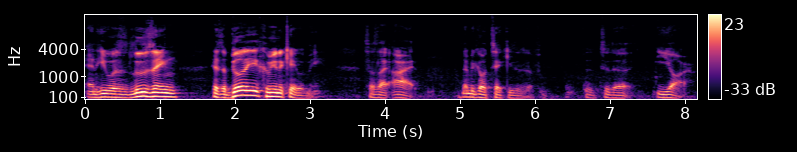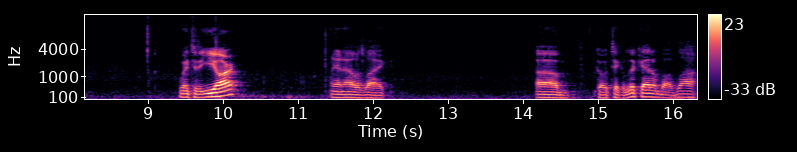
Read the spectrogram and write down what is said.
and he was losing his ability to communicate with me. So I was like, "All right, let me go take you to the to the ER." Went to the ER, and I was like, um, "Go take a look at him." Blah blah.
